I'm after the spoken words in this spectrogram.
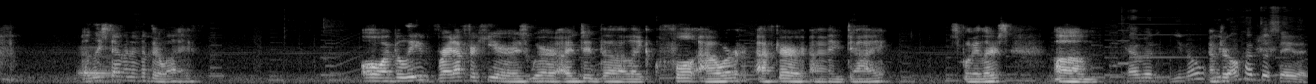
At least I Uh, have another life. Oh, I believe right after here is where I did the like full hour after I die. Spoilers. Um, Kevin, you know, you don't have to say that.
